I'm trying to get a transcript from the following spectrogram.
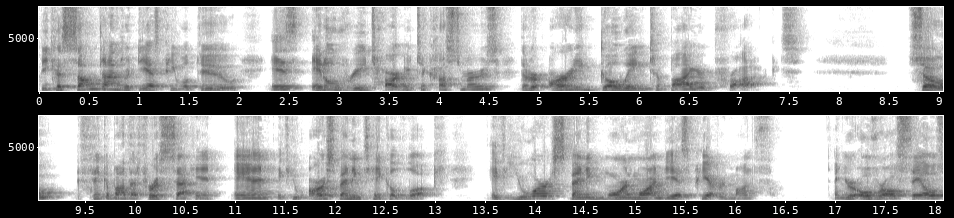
Because sometimes what DSP will do is it'll retarget to customers that are already going to buy your product. So think about that for a second. And if you are spending, take a look. If you're spending more and more on DSP every month and your overall sales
